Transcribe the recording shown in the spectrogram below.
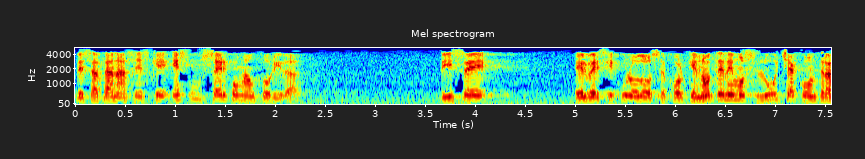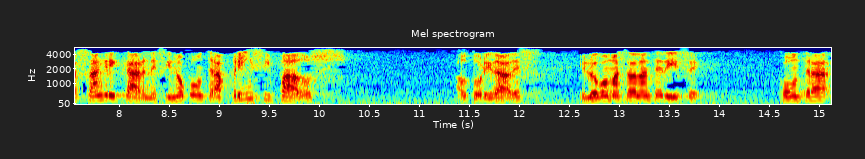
de Satanás es que es un ser con autoridad. Dice el versículo 12, porque no tenemos lucha contra sangre y carne, sino contra principados, autoridades, y luego más adelante dice, contra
